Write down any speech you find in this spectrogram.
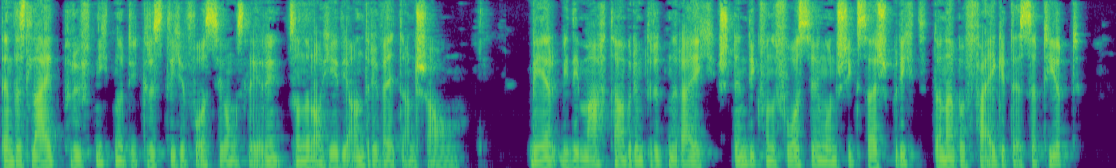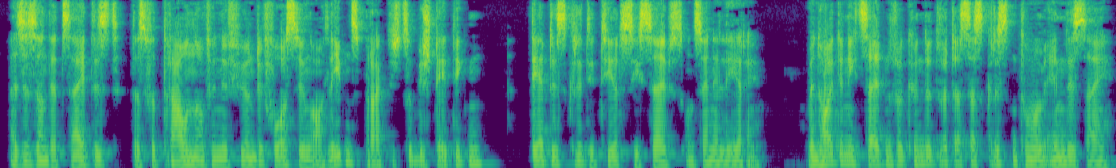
Denn das Leid prüft nicht nur die christliche Vorsehungslehre, sondern auch jede andere Weltanschauung. Wer wie die Machthaber im Dritten Reich ständig von Vorsehung und Schicksal spricht, dann aber feige desertiert, als es an der Zeit ist, das Vertrauen auf eine führende Vorsehung auch lebenspraktisch zu bestätigen, der diskreditiert sich selbst und seine Lehre. Wenn heute nicht selten verkündet wird, dass das Christentum am Ende sei,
